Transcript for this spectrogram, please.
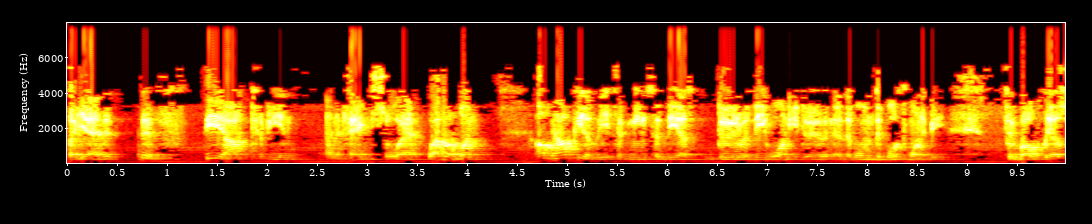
But yeah, they, they've, are Korean in effect. So uh, whatever one. I'll be happy way if it means that they're doing what they want to do and at the moment they both want to be football players.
